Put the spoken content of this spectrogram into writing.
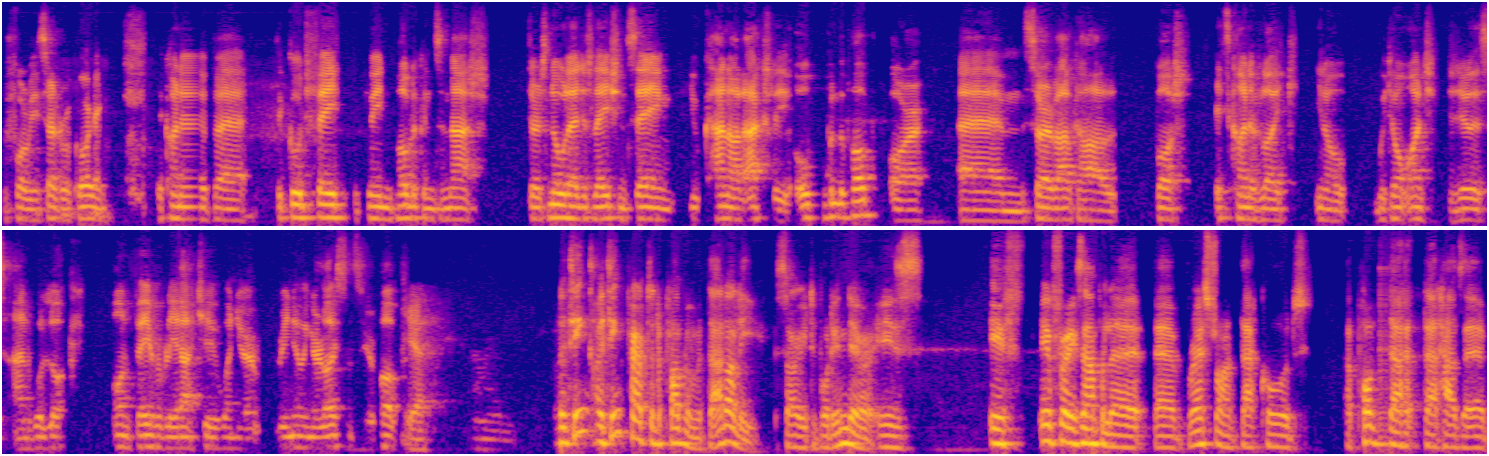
before we started recording, the kind of uh, the good faith between publicans and that there's no legislation saying you cannot actually open the pub or um, serve alcohol, but it's kind of like you know we don't want you to do this and we'll look unfavorably at you when you're renewing your license to your pub. Yeah. Um, but I think I think part of the problem with that, Ali, sorry to put in there, is if if for example a, a restaurant that could a pub that that has a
